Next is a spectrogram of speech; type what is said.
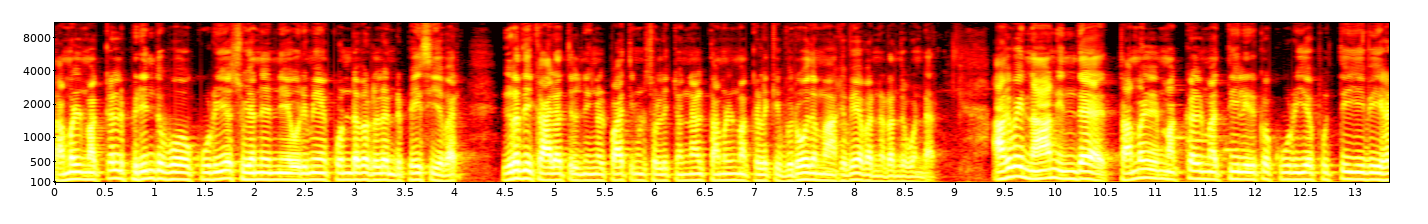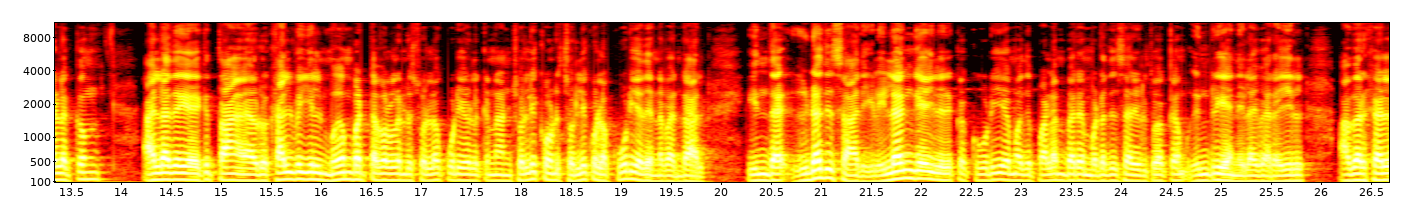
தமிழ் மக்கள் பிரிந்து போகக்கூடிய சுயநிர்ணய உரிமையை கொண்டவர்கள் என்று பேசியவர் இறுதி காலத்தில் நீங்கள் பார்த்தீங்கன்னு சொல்லி சொன்னால் தமிழ் மக்களுக்கு விரோதமாகவே அவர் நடந்து கொண்டார். ஆகவே நான் இந்த தமிழ் மக்கள் மத்தியில் இருக்கக்கூடிய புத்திஜீவிகளுக்கும் அல்லது த ஒரு கல்வியில் மேம்பட்டவர்கள் என்று சொல்லக்கூடியவர்களுக்கு நான் சொல்லிக்கொண்டு சொல்லிக்கொள்ளக்கூடியது என்னவென்றால் இந்த இடதுசாரிகள் இலங்கையில் இருக்கக்கூடிய எமது பழம்பெரும் இடதுசாரிகள் துவக்கம் இன்றைய நிலை வரையில் அவர்கள்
